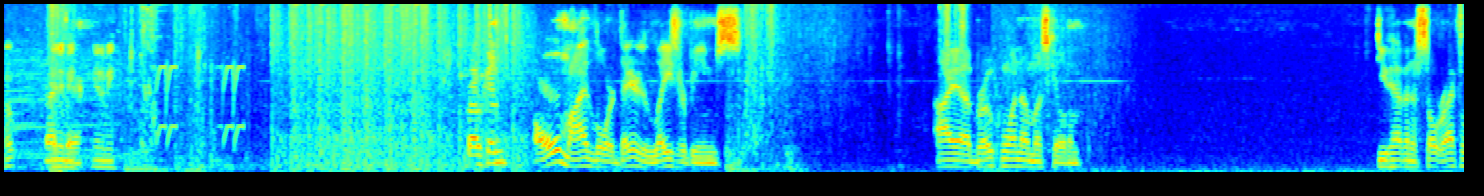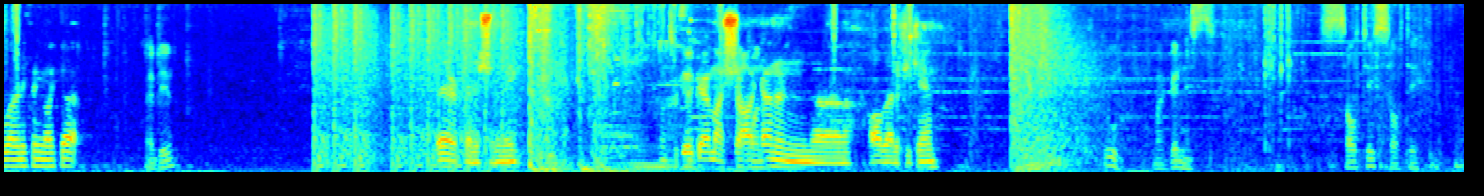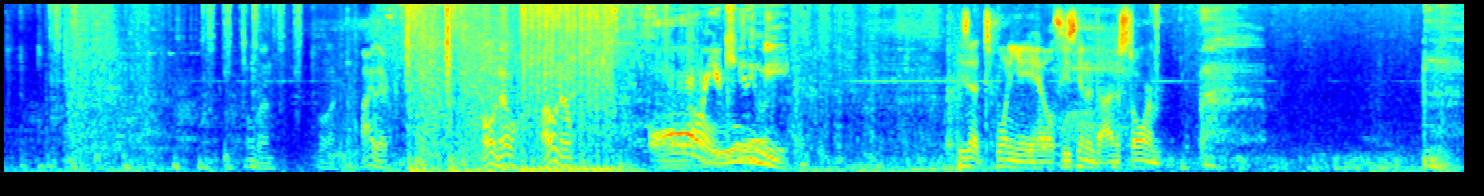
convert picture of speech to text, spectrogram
Oh, Right enemy, there. enemy. Broken. Oh my lord, they're laser beams. I uh, broke one, almost killed him. Do you have an assault rifle or anything like that? I do. They're finishing me. That's okay. Go grab my shotgun and uh, all that if you can. Ooh, my goodness. Salty, salty. Hold on. Hold on. Hi there. Oh no. Oh no. Oh, are you oh, kidding me? He's at 28 health. He's gonna die to storm.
